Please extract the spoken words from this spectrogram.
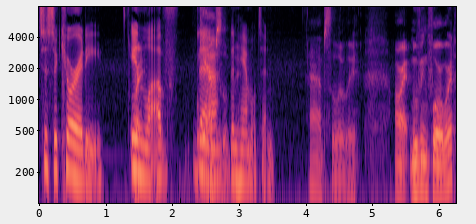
to security in Right. love than Yeah. than Hamilton. Absolutely. All right, moving forward.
